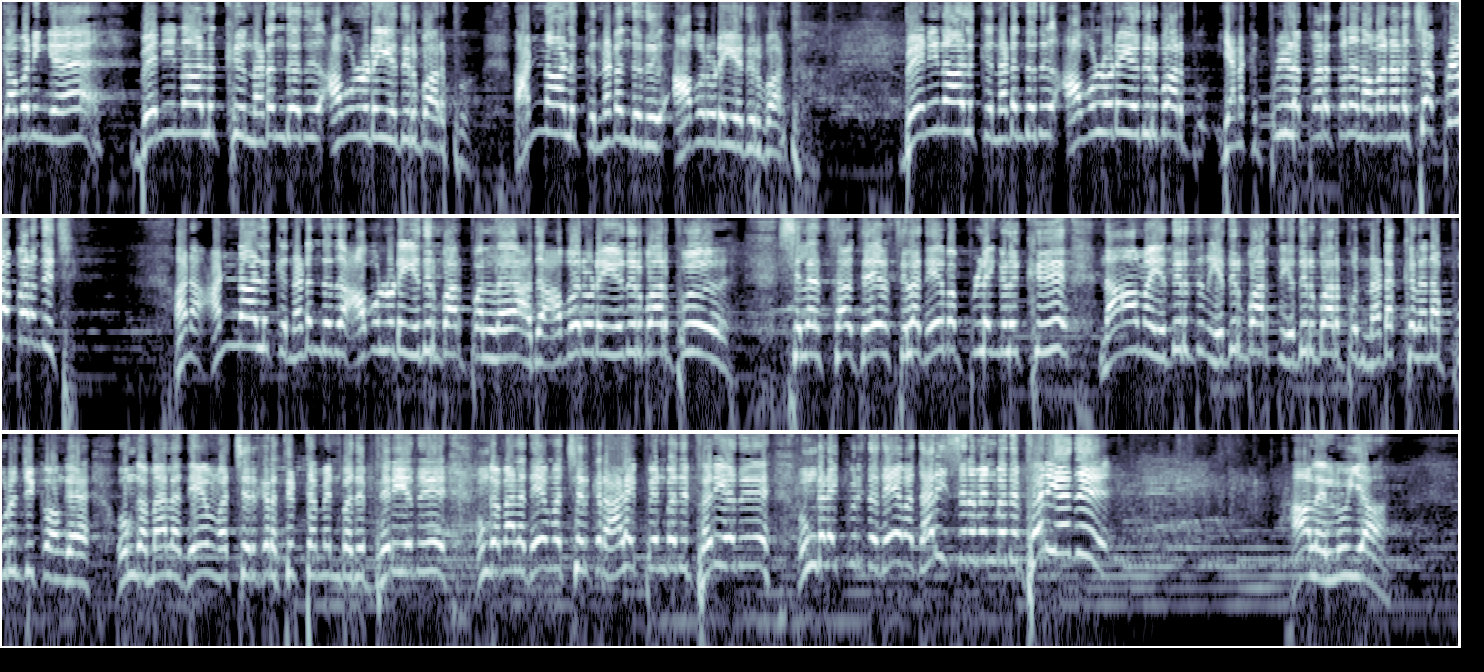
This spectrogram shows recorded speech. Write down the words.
கவனிங்க பெனினாளுக்கு நடந்தது அவளுடைய எதிர்பார்ப்பு. அண்ணாளுக்கு நடந்தது அவருடைய எதிர்பார்ப்பு. பெனினாளுக்கு நடந்தது அவளுடைய எதிர்பார்ப்பு. எனக்கு பிள்ளை பிறக்கணும்னு அவன் நினைச்சா பிள்ளை பிறந்துச்சு. ஆனா அண்ணாளுக்கு நடந்தது அவளுடைய எதிர்பார்ப்பு அல்ல அது அவருடைய எதிர்பார்ப்பு. சில ச- சில தேவ பிள்ளைங்களுக்கு நாம எதிர்த்து எதிர்பார்த்து எதிர்பார்ப்பு நடக்கலன்னா புரிஞ்சுக்கோங்க. உங்க மேல தேவன் வச்சிருக்கிற திட்டம் என்பது பெரியது. உங்க மேல தேவன் வச்சிருக்கிற அழைப்பு என்பது பெரியது. உங்களை குறித்த தேவ தரிசனம் என்பது பெரியது. ஆலை லூயா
